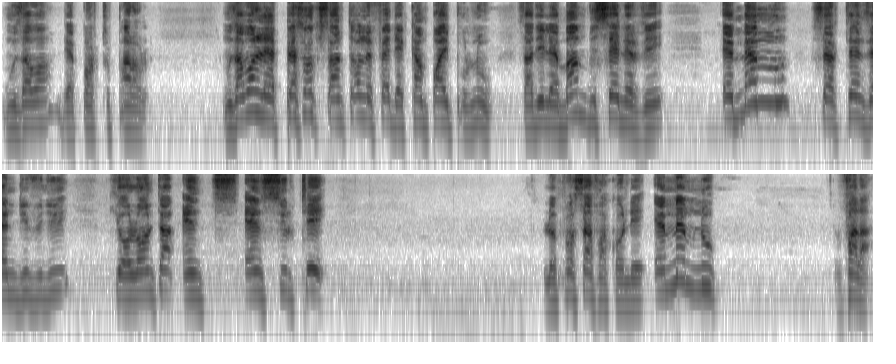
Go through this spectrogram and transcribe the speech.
nous avons des porte-paroles. Nous avons les personnes qui sont en train de faire des campagnes pour nous. C'est-à-dire les membres du CNRD et même certains individus qui ont longtemps insulté le professeur Fakonde et même nous. Voilà.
